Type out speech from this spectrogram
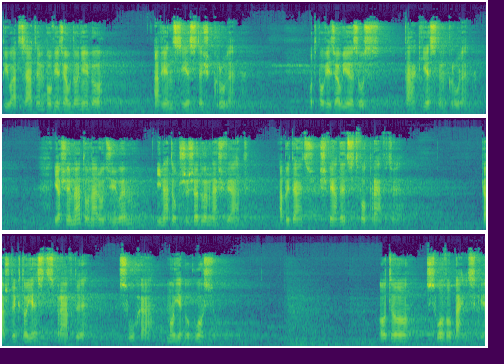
Piłat zatem powiedział do niego: A więc jesteś królem. Odpowiedział Jezus: Tak, jestem królem. Ja się na to narodziłem i na to przyszedłem na świat, aby dać świadectwo prawdzie. Każdy, kto jest z prawdy, słucha mojego głosu. Oto słowo Pańskie.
